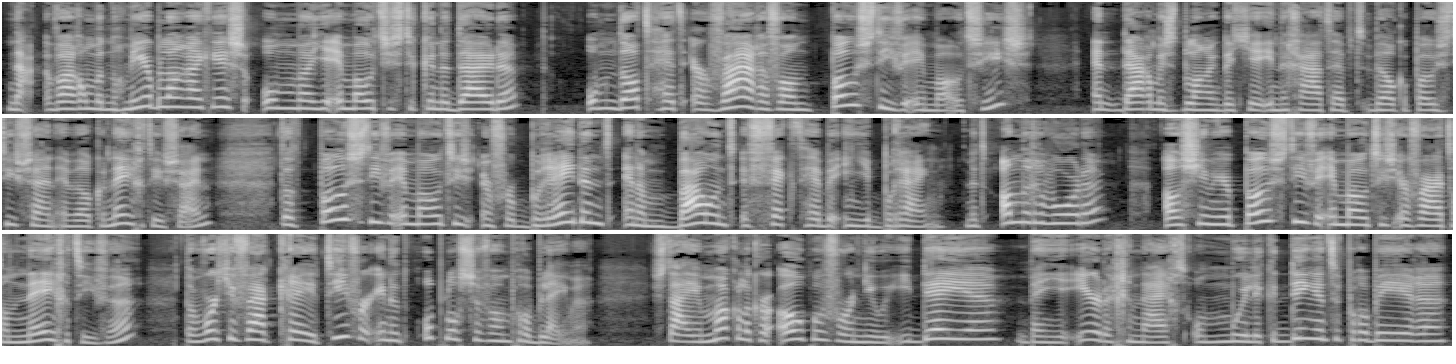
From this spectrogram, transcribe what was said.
Nou, waarom het nog meer belangrijk is om eh, je emoties te kunnen duiden, omdat het ervaren van positieve emoties, en daarom is het belangrijk dat je in de gaten hebt welke positief zijn en welke negatief zijn, dat positieve emoties een verbredend en een bouwend effect hebben in je brein. Met andere woorden, als je meer positieve emoties ervaart dan negatieve, dan word je vaak creatiever in het oplossen van problemen. Sta je makkelijker open voor nieuwe ideeën? Ben je eerder geneigd om moeilijke dingen te proberen?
